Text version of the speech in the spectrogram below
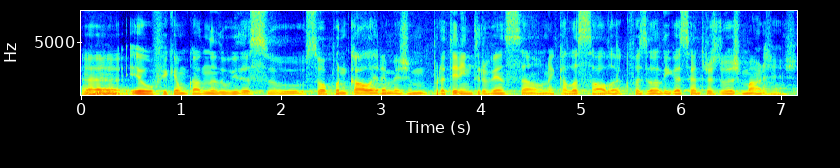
Uh, eu fiquei um bocado na dúvida se o, se o Open Call era mesmo para ter intervenção naquela sala que fazia a ligação entre as duas margens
